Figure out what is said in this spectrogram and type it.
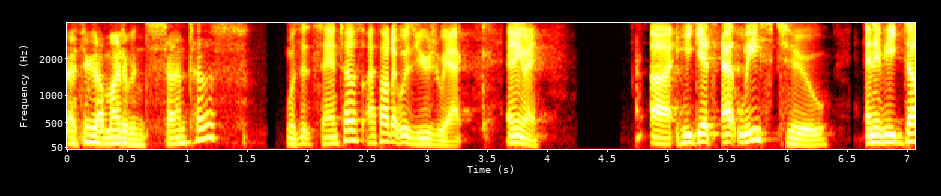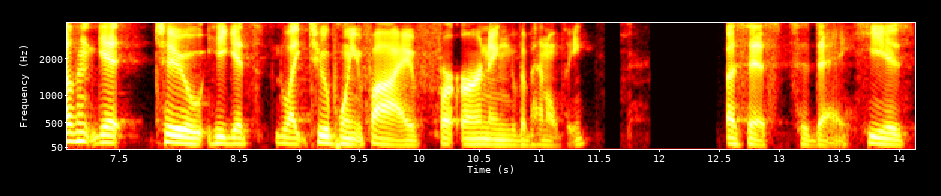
I think that might have been Santos. Was it Santos? I thought it was Jóźwiak. Anyway, uh, he gets at least two, and if he doesn't get two, he gets like two point five for earning the penalty assists today. He is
